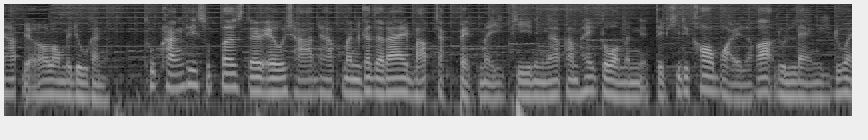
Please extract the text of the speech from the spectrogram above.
ะครับ เดี๋ยวเราลองไปดูกัน ทุกครั้งที่ Super s t e l ชาร์ g นะครับ มันก็จะได้บัฟจากเป็ดมาอีกทีหนึ่งนะครับทำให้ตัวมันเนี่ยติดคิด i คอบ่อย แล้วก็รุนแรงอีกด้วย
